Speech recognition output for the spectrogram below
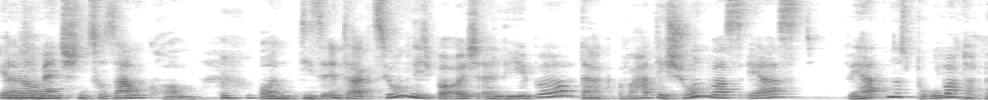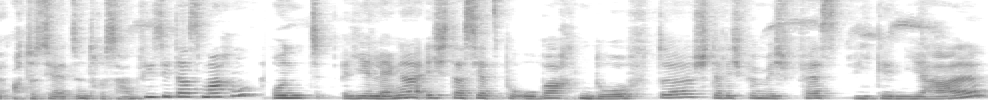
Äh, genau. wie Menschen zusammenkommen. Mhm. Und diese Interaktion, die ich bei euch erlebe, da hatte ich schon was erst Wertendes beobachtet und dachte mir, ach, das ist ja jetzt interessant, wie sie das machen. Und je länger ich das jetzt beobachten durfte, stelle ich für mich fest, wie genial,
